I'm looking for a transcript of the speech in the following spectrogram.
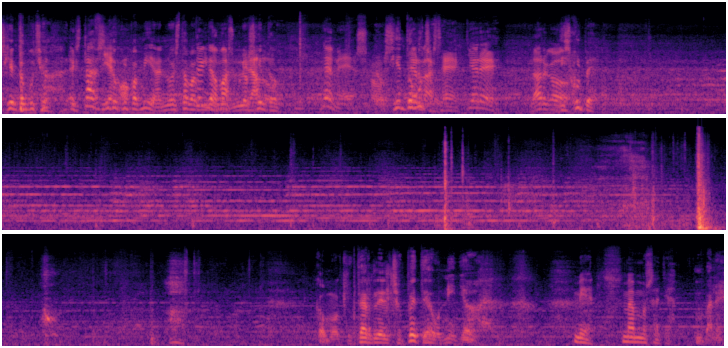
Siento mucho. Estás ha sido culpa mía, no estaba Tenga más Lo cuidado. siento. Deme eso. Lo siento mucho. Piérdase. ¿Quiere? Largo. Disculpe. Como quitarle el chupete a un niño. Bien, vamos allá. Vale.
